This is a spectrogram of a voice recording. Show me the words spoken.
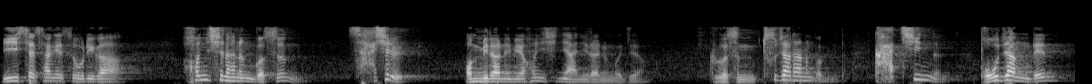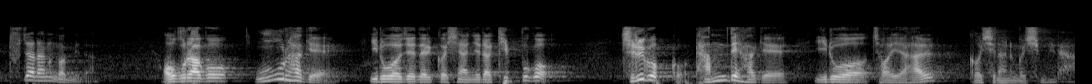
이 세상에서 우리가 헌신하는 것은 사실 엄밀한 의미의 헌신이 아니라는 거죠. 그것은 투자라는 겁니다. 가치 있는 보장된 투자라는 겁니다. 억울하고 우울하게 이루어져야 될 것이 아니라 기쁘고 즐겁고 담대하게 이루어져야 할 것이라는 것입니다.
